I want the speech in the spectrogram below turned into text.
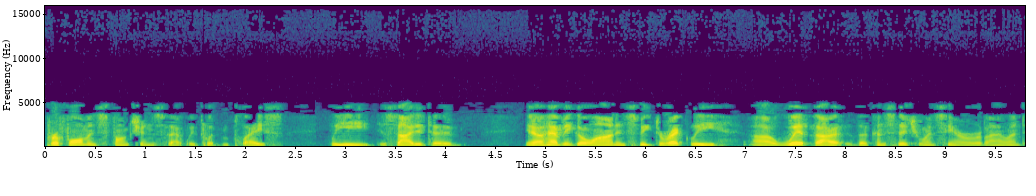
performance functions that we put in place, we decided to, you know, have me go on and speak directly uh, with our, the constituents here in Rhode Island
